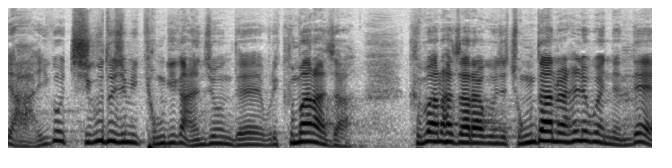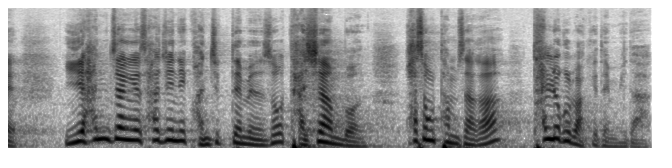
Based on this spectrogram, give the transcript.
야 이거 지구도 지금 경기가 안 좋은데 우리 그만하자 그만하자라고 이제 중단을 하려고 했는데 이 한 장의 사진이 관측되면서 다시 한번 화성 탐사가 탄력을 받게 됩니다.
